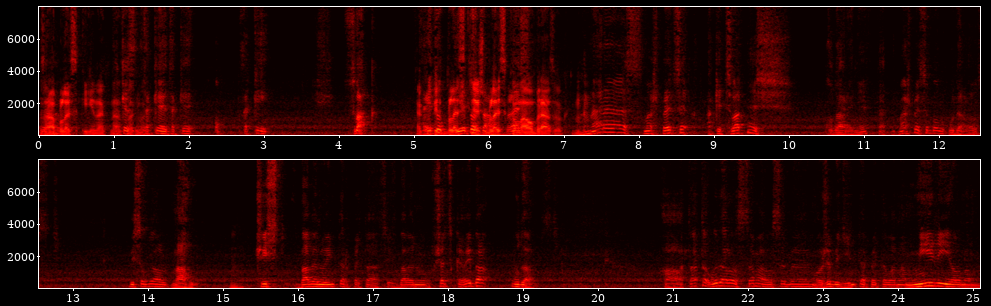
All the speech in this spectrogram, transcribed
Záblesky inak nazvať. No? Také, také, také svak. Ako keď to, bleskneš to bleskom blesk, a obrázok. Mhm. Naraz máš pred se, a keď svakneš podarenie, tak máš pred sebou udalosť, by som dal nahu, mhm. čistú, zbavenú interpretáciu, zbavenú všetko, iba udalosť. A táto udalosť sama o sebe môže byť interpretovaná miliónom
